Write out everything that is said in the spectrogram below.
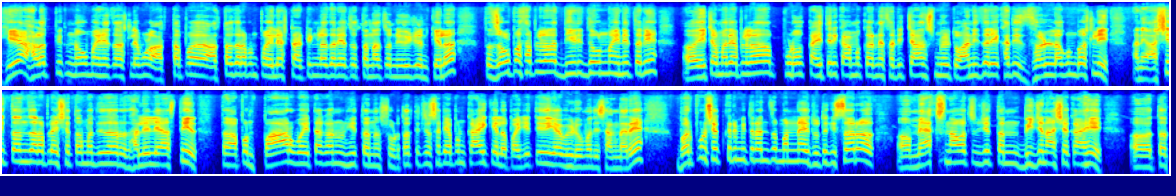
हे हळद पीक नऊ महिन्याचं असल्यामुळं आत्ता प आत्ता जर आपण पहिल्या स्टार्टिंगला जर याचं तणाचं नियोजन केलं तर जवळपास आपल्याला दीड दोन महिने तरी याच्यामध्ये आपल्याला पुढं काहीतरी कामं करण्यासाठी चान्स मिळतो. आणि जर एखादी झड लागून बसली आणि अशी तण जर आपल्या शेतामध्ये जर झालेले असतील तर आपण पार वैताग आणून ही तणं सोडतात. त्याच्यासाठी आपण काय केलं पाहिजे ते या व्हिडिओमध्ये सांगणार आहे. भरपूर शेतकरी मित्रांचं म्हणणं येत होतं की सर मॅक्स नावाचं जे तण बीजनाशक आहे तर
